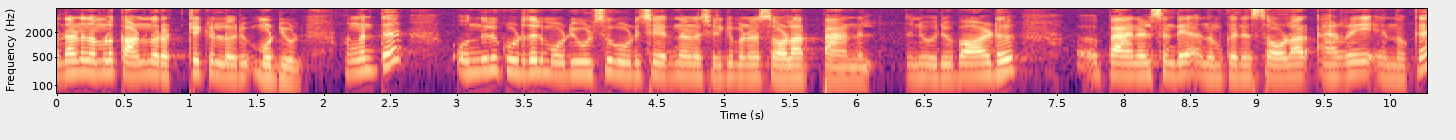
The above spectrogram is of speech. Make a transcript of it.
അതാണ് നമ്മൾ കാണുന്ന ഒരൊറ്റയ്ക്കുള്ള ഒരു മൊഡ്യൂൾ അങ്ങനത്തെ ഒന്നിൽ കൂടുതൽ മൊഡ്യൂൾസ് കൂടി ചേരുന്നതാണ് ശരിക്കും പറഞ്ഞാൽ സോളാർ പാനൽ ഇതിന് ഒരുപാട് പാനൽസ് ഉണ്ട്. നമുക്കതിനെ സോളാർ അറേ എന്നൊക്കെ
